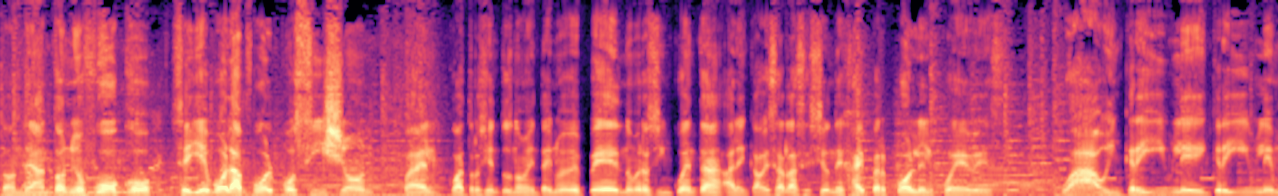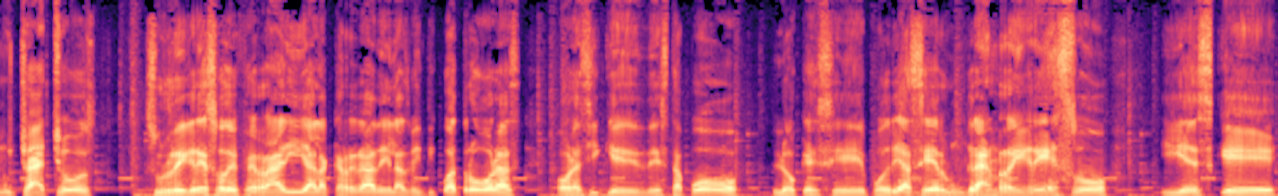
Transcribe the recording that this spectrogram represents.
donde Antonio Fuoco se llevó la pole position para el 499P número 50 al encabezar la sesión de Hyperpole el jueves. ¡Wow! Increíble, increíble muchachos. Su regreso de Ferrari a la carrera de las 24 horas, ahora sí que destapó lo que se podría hacer un gran regreso. Y es que,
